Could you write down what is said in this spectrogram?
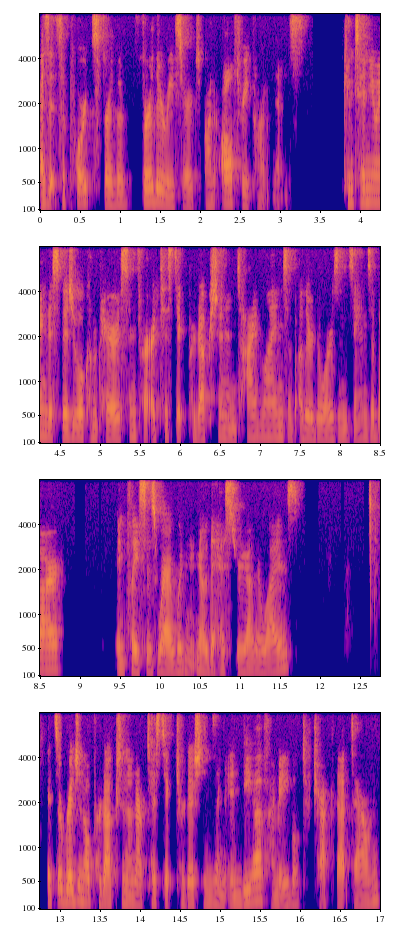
as it supports further, further research on all three continents, continuing this visual comparison for artistic production and timelines of other doors in Zanzibar in places where I wouldn't know the history otherwise. Its original production and artistic traditions in India, if I'm able to track that down,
